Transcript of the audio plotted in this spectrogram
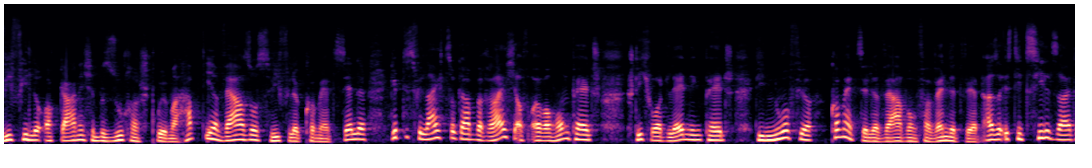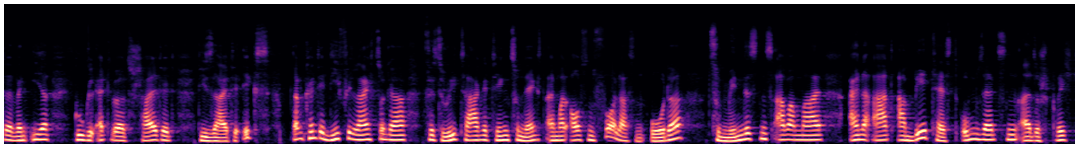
wie viele organische Besucherströme habt ihr versus wie viele kommerzielle. Gibt es vielleicht sogar Bereiche auf eurer Homepage, Stichwort Landingpage, die nur für kommerzielle Werbung verwendet werden. Also ist die Zielseite, wenn ihr Google AdWords schaltet, die Seite X, dann könnt ihr die vielleicht sogar fürs Retargeting zunächst einmal außen vor lassen oder zumindest aber mal eine Art AB-Test umsetzen, also sprich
